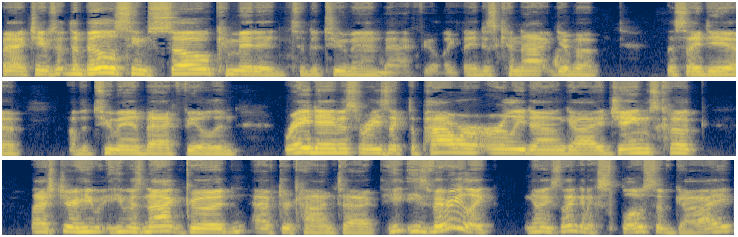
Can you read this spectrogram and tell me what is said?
back James. The Bills seem so committed to the two man backfield, like they just cannot give up this idea of the two man backfield and. Ray Davis, where he's like the power early down guy. James Cook, last year he he was not good after contact. He, he's very like you know he's like an explosive guy,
